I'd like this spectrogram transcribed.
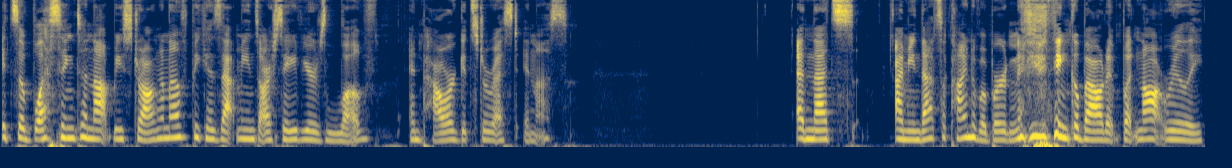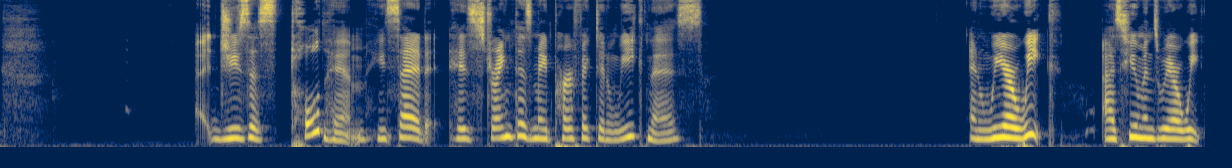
it's a blessing to not be strong enough because that means our Savior's love and power gets to rest in us. And that's, I mean, that's a kind of a burden if you think about it, but not really. Jesus told him, He said, His strength is made perfect in weakness. And we are weak. As humans, we are weak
